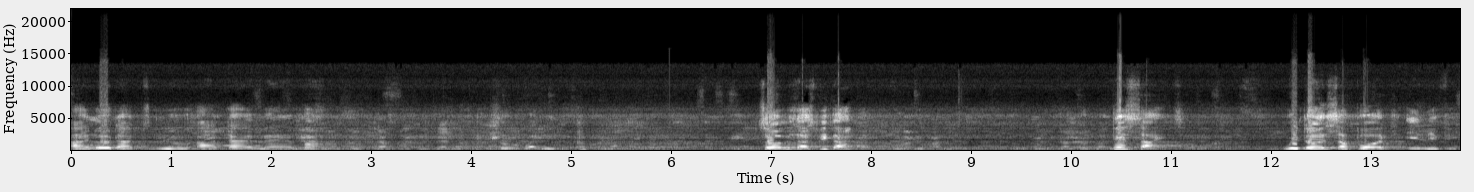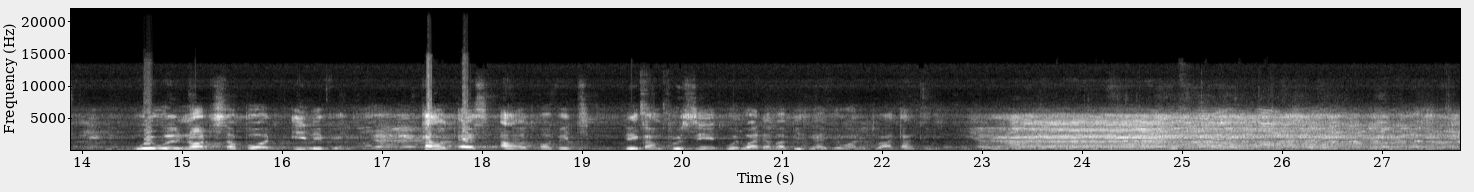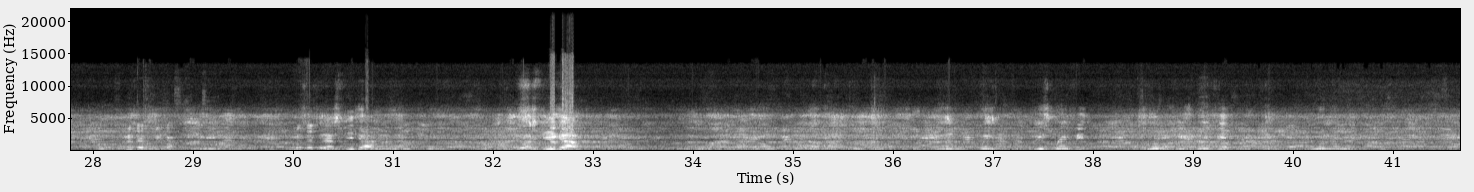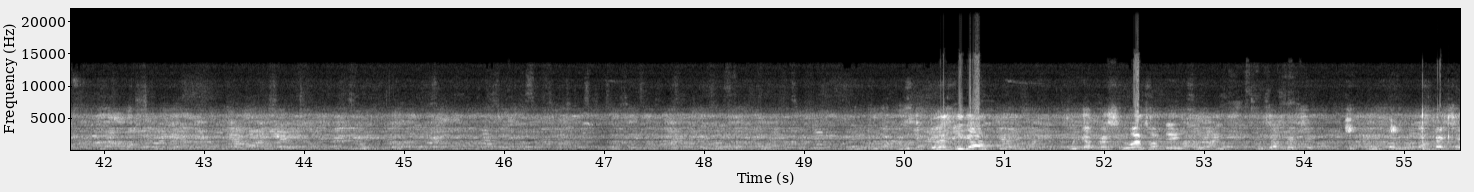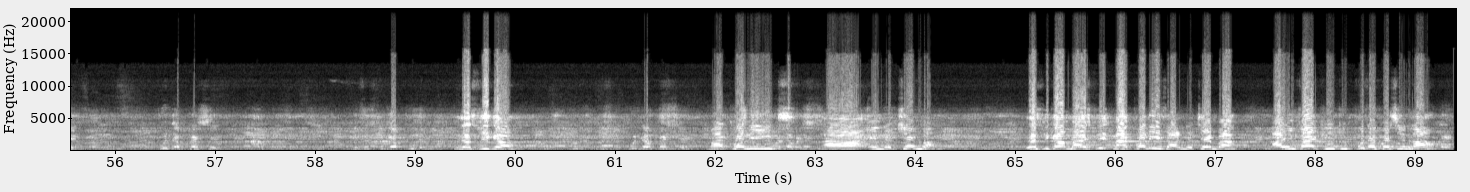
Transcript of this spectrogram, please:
I know that you are time uh, man. So what? So, Mr. Speaker, this side, we don't support e-levy. We will not support e-levy. Count us out of it. They can proceed with whatever business they want to do. I thank you, Mr. Speaker. Mr. Speaker. Mr. Speaker, Mr. Speaker, Wait, he's waving. No, he's waving. No, no, no. Mr. Speaker, Put the tonight? Put the question. Put the question. Put the question. Mr. Speaker, put the, Mr. Speaker, my colleagues are in the chamber. Mr. Speaker, my, my colleagues are in the chamber. I invite you to put a question now.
